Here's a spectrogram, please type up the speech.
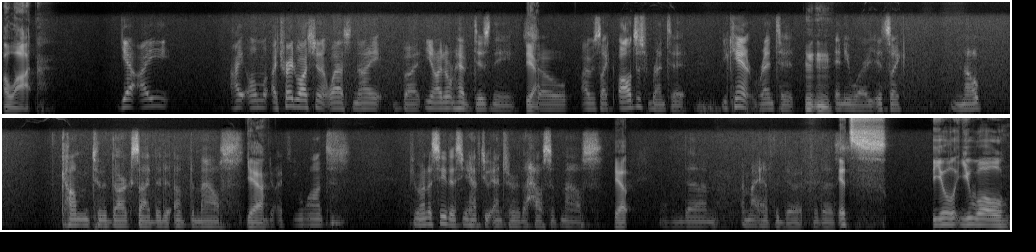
a lot. Yeah, I, I almost I tried watching it last night, but you know I don't have Disney, Yeah. so I was like, I'll just rent it. You can't rent it Mm-mm. anywhere. It's like, nope. Come to the dark side of the- mouse. Yeah. If you want, if you want to see this, you have to enter the House of Mouse, Yep. and um, I might have to do it for this. it's you'll you will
